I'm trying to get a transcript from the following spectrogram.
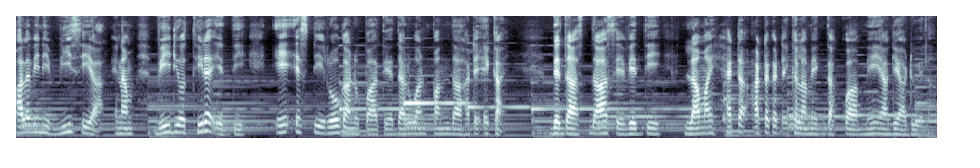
පලවෙනි වීසියා එනම් වීඩියෝ තිර එද්දී ASD රෝගනුපාතය දරුවන් පන්දාහට එකයි. දෙදස් දාසය වෙද්දී ළමයි හැට අටකට එක ළමෙක් දක්වා මේ අගේ අඩුවෙලා.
